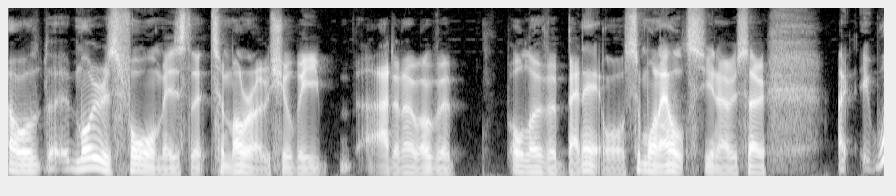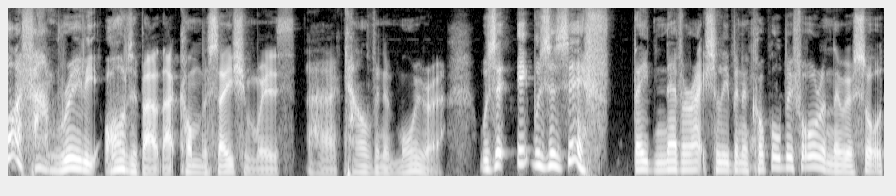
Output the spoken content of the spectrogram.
Oh, Moira's form is that tomorrow she'll be, I don't know, over all over Bennett or someone else, you know. So, I, what I found really odd about that conversation with uh, Calvin and Moira was it it was as if they'd never actually been a couple before and they were sort of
